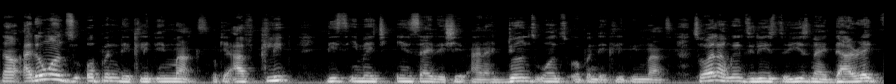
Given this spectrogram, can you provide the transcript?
now i don't want to open the clipping mask okay? I've clipped this image inside the shape and i don't want to open the clipping mask. So all i'm going to do is to use my direct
